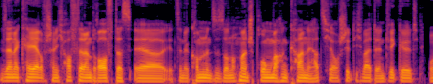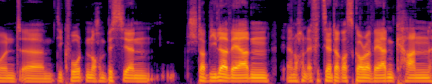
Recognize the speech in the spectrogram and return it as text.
in seiner Karriere. Wahrscheinlich hofft er dann drauf, dass er jetzt in der kommenden Saison nochmal einen Sprung machen kann. Er hat sich auch stetig weiterentwickelt und äh, die Quoten noch ein bisschen stabiler werden, er noch ein effizienterer Scorer werden kann,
